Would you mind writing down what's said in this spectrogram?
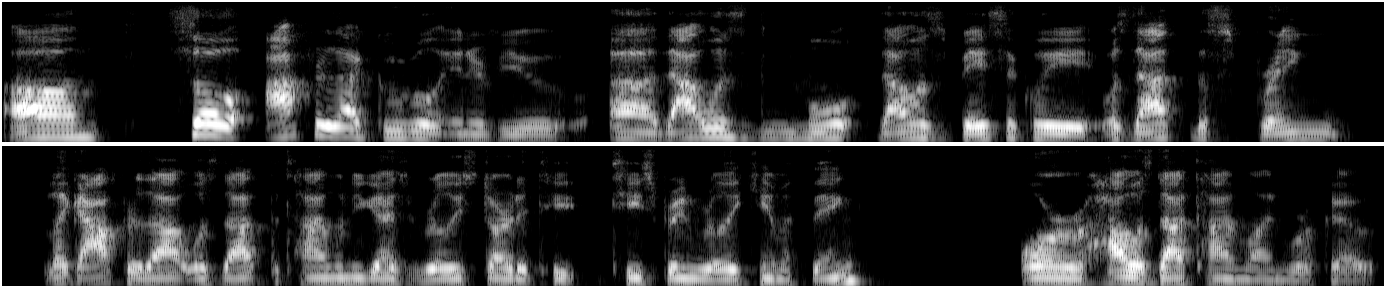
Um. So after that Google interview, uh, that was mo. That was basically was that the spring. Like after that, was that the time when you guys really started T Teespring really came a thing, or how was that timeline work out?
